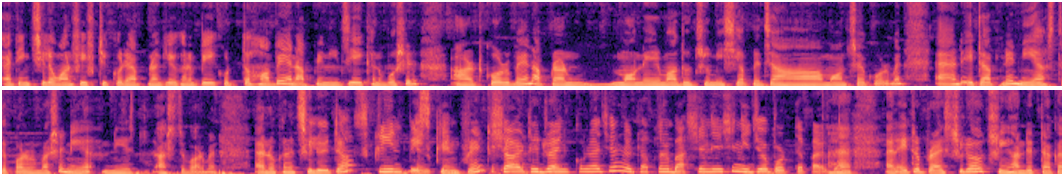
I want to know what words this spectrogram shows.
অ্যাটিং ছিল ওয়ান ফিফটি করে আপনাকে ওখানে পে করতে হবে অ্যান্ড আপনি নিজে এখানে বসে আর্ট করবেন আপনার মনের মাধুর্য মিশিয়ে আপনি যা মন চায় করবেন অ্যান্ড এটা আপনি নিয়ে আসতে পারবেন বাসে নিয়ে নিয়ে আসতে পারবেন অ্যান্ড ওখানে ছিল এটা স্ক্রিন পেন্টিং স্ক্রিন প্রিন্ট শার্টে ড্রয়িং করা যায় এটা আপনার বাসায় নিয়ে এসে নিজেও পড়তে পারবেন। হ্যাঁ অ্যান্ড এটার প্রাইস ছিল থ্রি হান্ড্রেড টাকা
